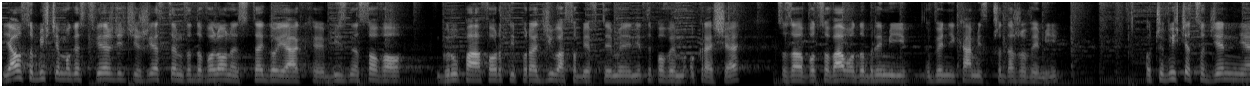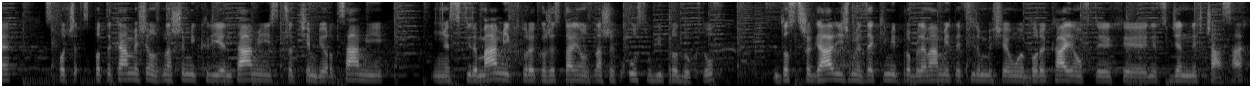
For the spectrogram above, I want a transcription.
Ja osobiście mogę stwierdzić, iż jestem zadowolony z tego, jak biznesowo grupa Forti poradziła sobie w tym nietypowym okresie, co zaowocowało dobrymi wynikami sprzedażowymi. Oczywiście codziennie spo- spotykamy się z naszymi klientami, z przedsiębiorcami, z firmami, które korzystają z naszych usług i produktów. Dostrzegaliśmy, z jakimi problemami te firmy się borykają w tych e, niecodziennych czasach.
